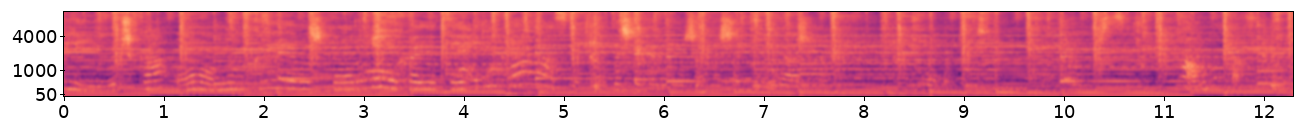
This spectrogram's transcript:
плівочка. О, ну крилишка рухається. Який класний. Зачекай, Кароліна, щоб ми ще на. А, воно так.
